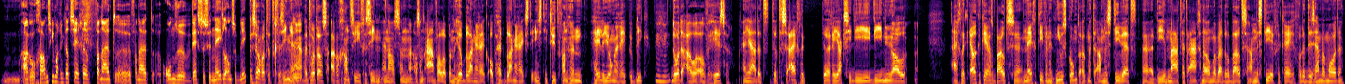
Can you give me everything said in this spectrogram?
mm, arrogantie, mag ik dat zeggen... vanuit, eh, vanuit onze westerse Nederlandse blik? Zo wordt het gezien, ja. Ja. Het wordt als arrogantie gezien en als een, als een aanval op, een heel belangrijk, op het belangrijkste instituut van hun hele jonge republiek. Door de oude overheerser. En ja, dat, dat is eigenlijk de reactie die, die nu al eigenlijk elke keer als Bouterse negatief in het nieuws komt. Ook met de amnestiewet eh, die in maart werd aangenomen... waardoor Bouterse amnestie heeft gekregen voor de decembermoorden.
